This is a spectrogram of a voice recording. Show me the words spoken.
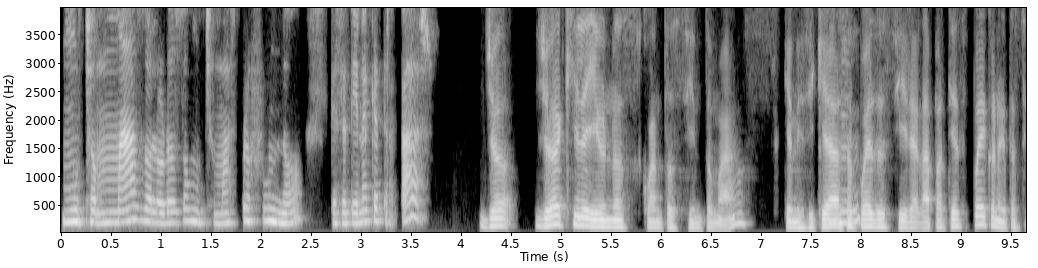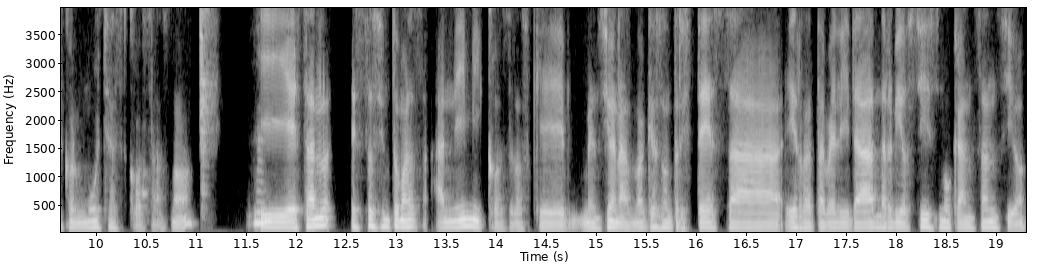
mucho más doloroso, mucho más profundo que se tiene que tratar. Yo, Yo aquí leí unos cuantos síntomas que ni siquiera se puedes decir, la apatía puede conectarse con muchas cosas, ¿no? Y están estos síntomas anímicos de los que mencionas, ¿no? Que son tristeza, irritabilidad, nerviosismo, cansancio.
